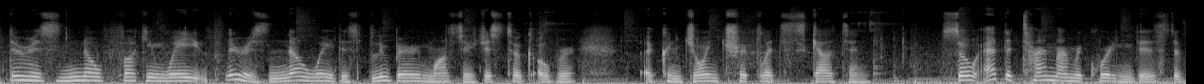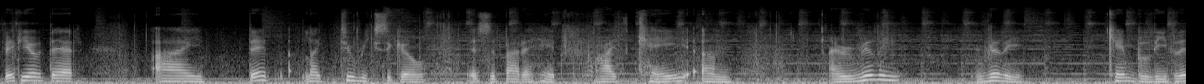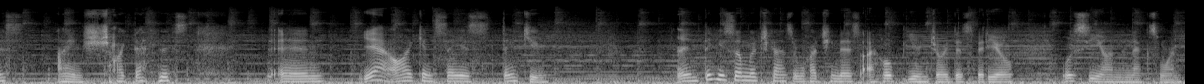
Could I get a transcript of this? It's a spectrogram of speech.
There is no fucking way, there is no way this blueberry monster just took over a conjoined triplet skeleton. So at the time I'm recording this, the video that I did like two weeks ago is about to hit 5k. Um, I really, really can't believe this. I am shocked at this. And yeah, all I can say is thank you. And thank you so much guys for watching this. I hope you enjoyed this video. We'll see you on the next one.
